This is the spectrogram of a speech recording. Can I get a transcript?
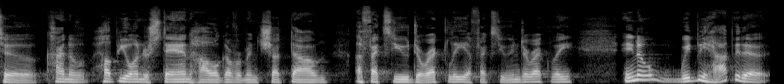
to kind of help you understand how a government shutdown affects you directly, affects you indirectly. And, you know, we'd be happy to,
